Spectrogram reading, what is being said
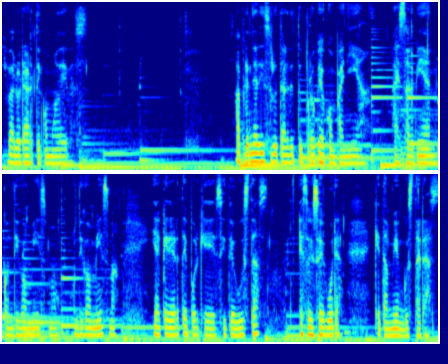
y valorarte como debes. Aprende a disfrutar de tu propia compañía, a estar bien contigo mismo, contigo misma y a quererte porque si te gustas, estoy segura que también gustarás.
